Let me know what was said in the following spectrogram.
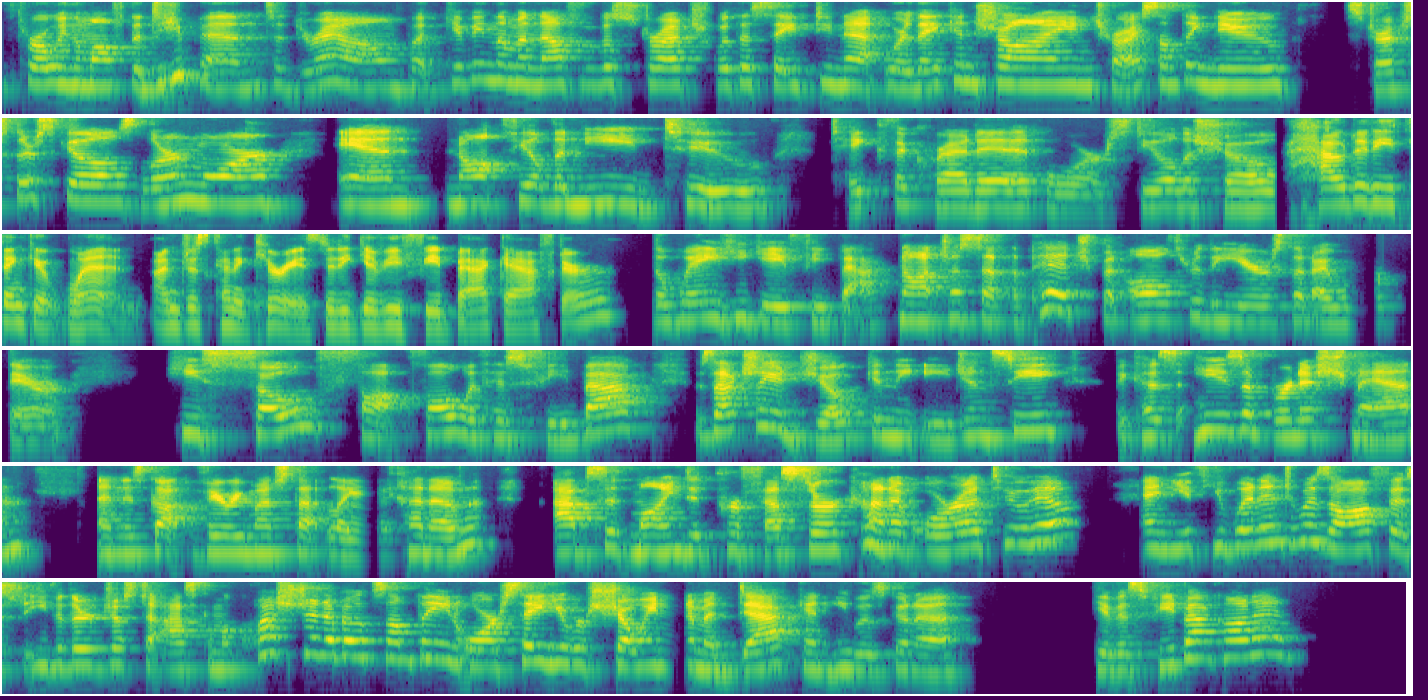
throwing them off the deep end to drown but giving them enough of a stretch with a safety net where they can shine try something new stretch their skills learn more and not feel the need to take the credit or steal the show. How did he think it went? I'm just kind of curious. Did he give you feedback after? The way he gave feedback, not just at the pitch, but all through the years that I worked there. He's so thoughtful with his feedback. It was actually a joke in the agency because he's a British man and has got very much that like kind of absent minded professor kind of aura to him. And if you went into his office, either just to ask him a question about something or say you were showing him a deck and he was going to give his feedback on it.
